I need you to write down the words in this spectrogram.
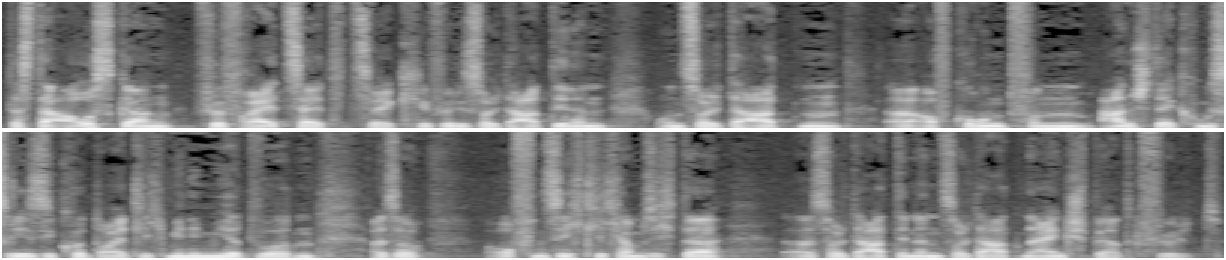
dass der Ausgang für Freizeitzwecke für die Soldatinnen und Soldaten äh, aufgrund von Ansteckungsrisiko deutlich minimiert wurden. Also offensichtlich haben sich da äh, Soldatinnen und Soldaten eingesperrt gefühlt.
